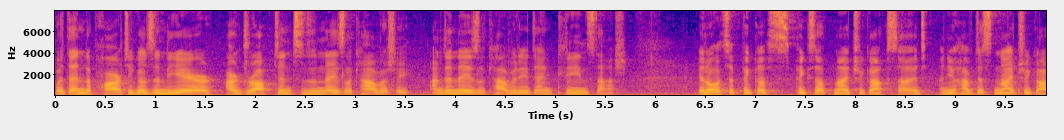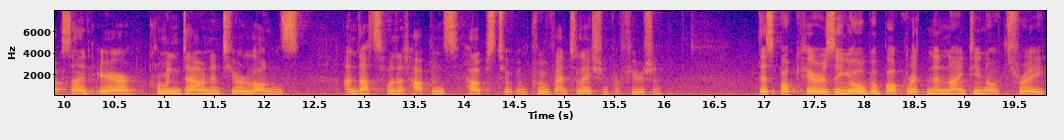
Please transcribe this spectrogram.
but then the particles in the air are dropped into the nasal cavity, and the nasal cavity then cleans that. It also pick up, picks up nitric oxide, and you have this nitric oxide air coming down into your lungs, and that's when it happens, helps to improve ventilation perfusion. This book here is a yoga book written in 1903.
